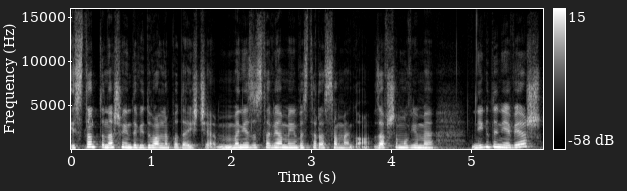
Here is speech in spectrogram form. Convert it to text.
I stąd to nasze indywidualne podejście. My nie zostawiamy inwestora samego. Zawsze mówimy, nigdy nie wiesz,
